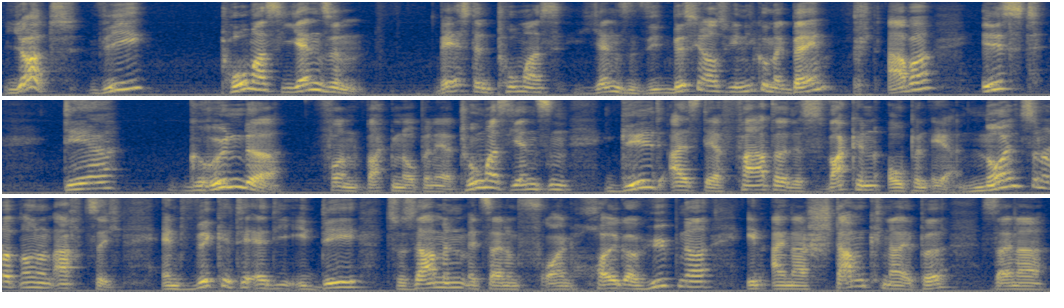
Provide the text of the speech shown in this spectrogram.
J wie Thomas Jensen. Wer ist denn Thomas Jensen. Sieht ein bisschen aus wie Nico McBain, aber ist der Gründer von Wacken Open Air. Thomas Jensen gilt als der Vater des Wacken Open Air. 1989 entwickelte er die Idee zusammen mit seinem Freund Holger Hübner in einer Stammkneipe seiner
